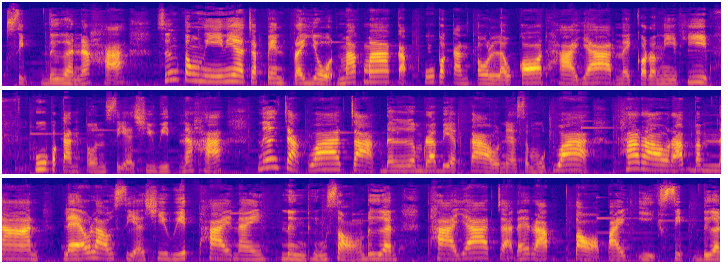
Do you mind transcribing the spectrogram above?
60 เดือนนะคะ ซึ่งตรงนี้เนี่ยจะเป็นประโยชน์มาก ๆ กับผู้ประกันตนแล้วก็ทายาทในกรณีที่ ผู้ประกันตนเสียชีวิตนะคะ เนื่องจากว่าจากเดิมระเบียบเก่าเนี่ยสมมติว่าถ้าเรารับบำนาญแล้วเราเสียชีวิตภายใน 1-2 เดือน ทายาทจะได้รับต่อไปอีก 10 เดือน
